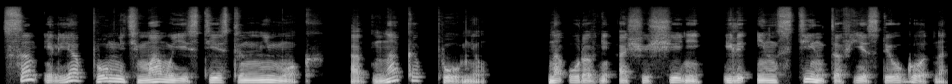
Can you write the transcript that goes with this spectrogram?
Сам Илья помнить маму, естественно, не мог, однако помнил. На уровне ощущений или инстинктов, если угодно.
